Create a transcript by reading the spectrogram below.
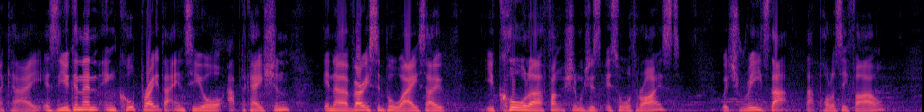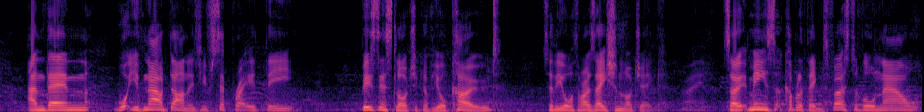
okay, is you can then incorporate that into your application in a very simple way. So you call a function which is, is authorized, which reads that, that policy file. And then what you've now done is you've separated the business logic of your code to the authorization logic. So it means a couple of things. First of all, now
